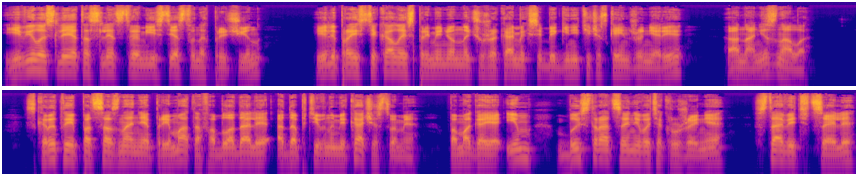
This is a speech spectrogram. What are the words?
Явилось ли это следствием естественных причин или проистекало из примененной чужаками к себе генетической инженерии, она не знала. Скрытые подсознания приматов обладали адаптивными качествами, помогая им быстро оценивать окружение, ставить цели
